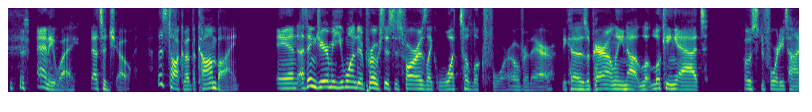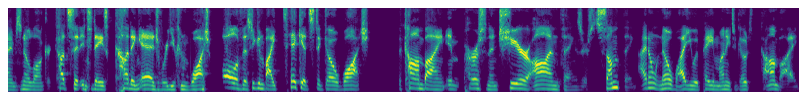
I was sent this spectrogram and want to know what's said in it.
anyway, that's a joke. Let's talk about the combine. And I think Jeremy, you wanted to approach this as far as like what to look for over there, because apparently not lo- looking at posted 40 times no longer cuts it in today's cutting edge where you can watch all of this. You can buy tickets to go watch the combine in person and cheer on things or something. I don't know why you would pay money to go to the combine,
